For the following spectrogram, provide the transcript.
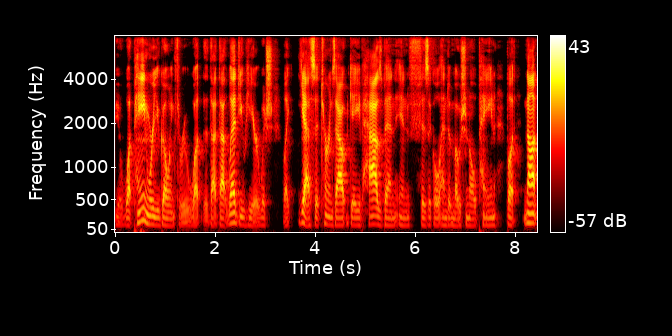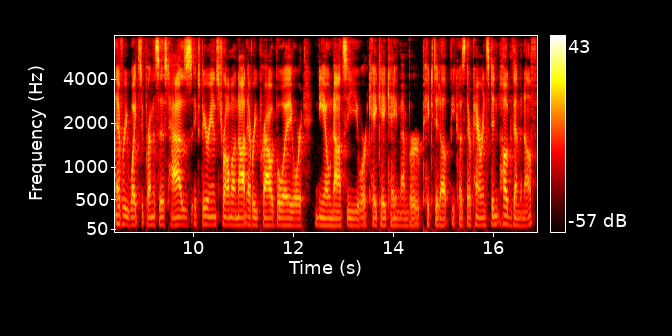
you know, what pain were you going through? What that that led you here which like yes it turns out gabe has been in physical and emotional pain but not every white supremacist has experienced trauma. Not every proud boy or neo-nazi or kkk member picked it up because their parents didn't hug them enough.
